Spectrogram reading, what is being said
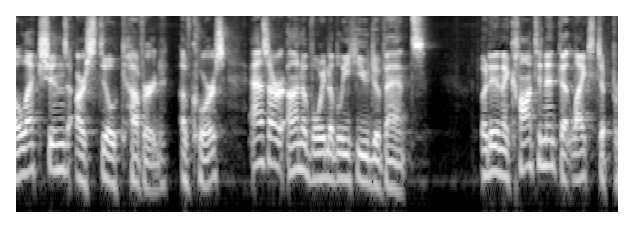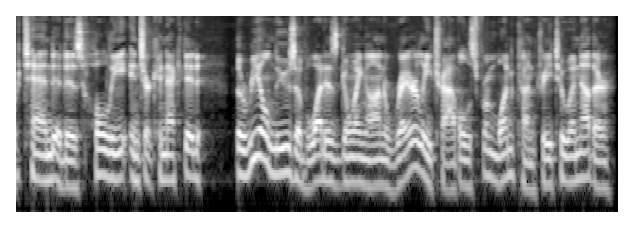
Elections are still covered, of course, as are unavoidably huge events. But in a continent that likes to pretend it is wholly interconnected, the real news of what is going on rarely travels from one country to another.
